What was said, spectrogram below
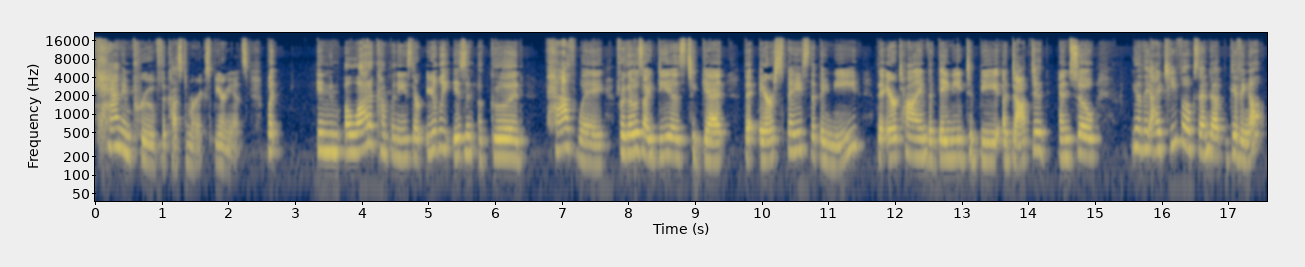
can improve the customer experience. But in a lot of companies, there really isn't a good pathway for those ideas to get the airspace that they need the airtime that they need to be adopted. And so, you know, the IT folks end up giving up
